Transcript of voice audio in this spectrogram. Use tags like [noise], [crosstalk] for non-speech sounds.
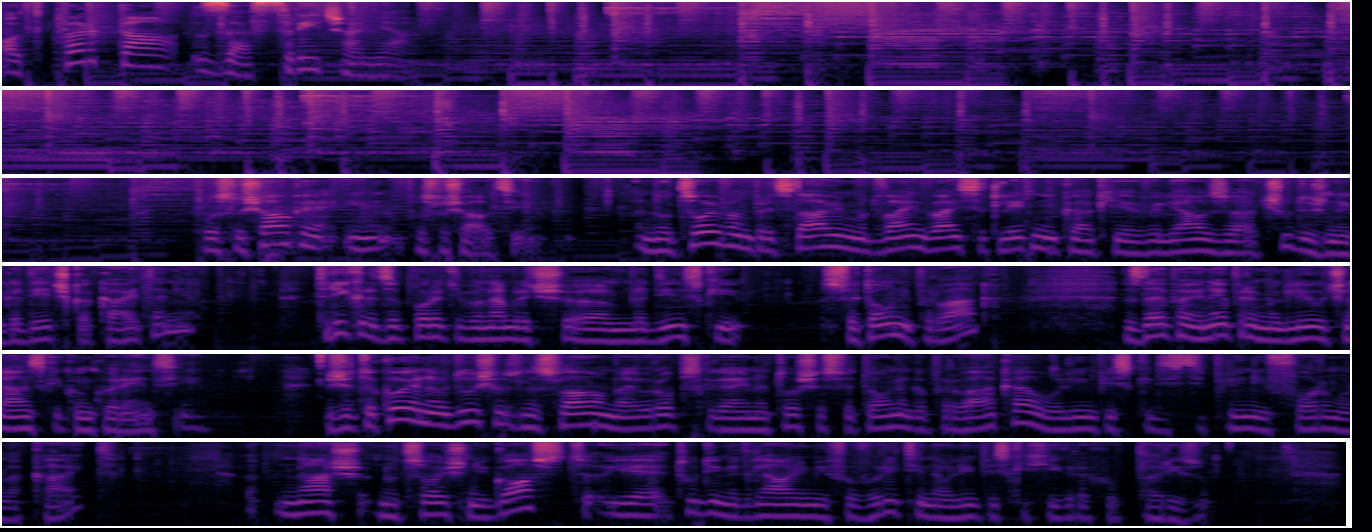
Odprto za srečanja. Poslušalke in poslušalci, nocoj vam predstavimo 22-letnika, ki je veljal za čudežnega dečka kajtanja. Trikrat zapored je bil namreč eh, mladinski svetovni prvak, zdaj pa je nepremagljiv v članski konkurenci. Že tako je navdušil z naslovom evropskega in na to še svetovnega prvaka v olimpijski disciplini Formula Kite. Naš nocojšnji gost je tudi med glavnimi favoriti na olimpijskih igrah v Parizu.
